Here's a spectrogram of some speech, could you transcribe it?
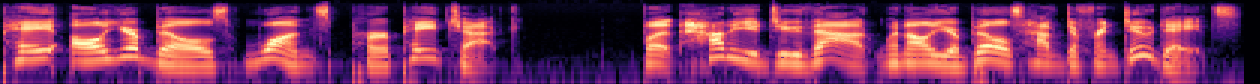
pay all your bills once per paycheck. But how do you do that when all your bills have different due dates?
